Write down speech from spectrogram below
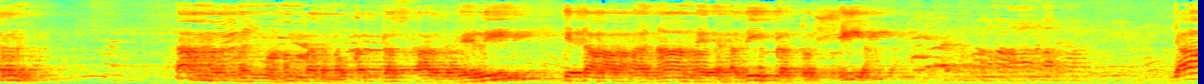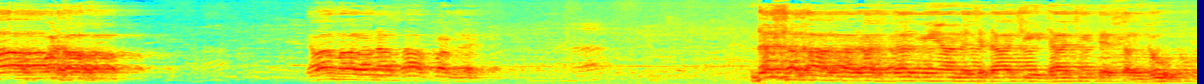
سن احمد بن محمد مقدس ارد ویلی کتاب کا نام ہے حدیقت و شیعہ۔ جا پڑھو۔ جا مولانا صاحب پڑھ لے دس ہزار کا رش درمیان ڈاچی ڈاچی تے صندوق۔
